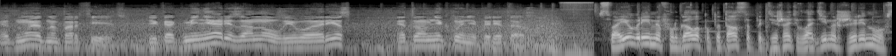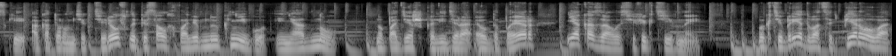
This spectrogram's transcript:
Это мой однопартиец. И как меня резанул его арест, это вам никто не передаст. В свое время Фургала попытался поддержать Владимир Жириновский, о котором Дегтярев написал хвалебную книгу, и не одну. Но поддержка лидера ЛДПР не оказалась эффективной. В октябре 21-го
